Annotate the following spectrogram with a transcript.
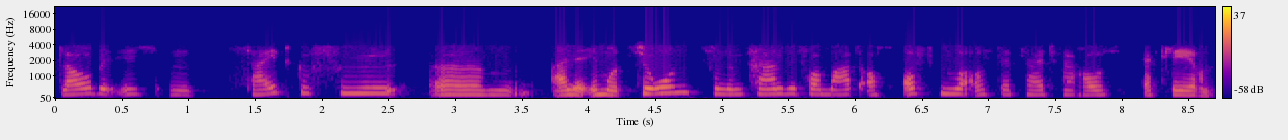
glaube ich, ein Zeitgefühl, ähm, eine Emotion zu einem Fernsehformat auch oft nur aus der Zeit heraus erklären.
